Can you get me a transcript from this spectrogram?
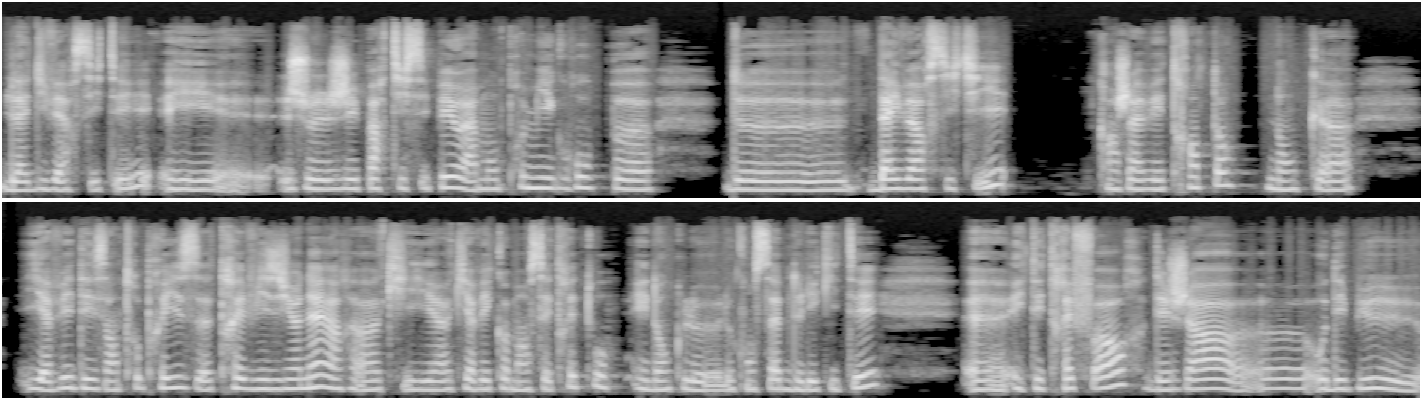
de la diversité. Et j'ai participé à mon premier groupe euh, de diversity quand j'avais 30 ans. Donc, euh, il y avait des entreprises très visionnaires euh, qui, euh, qui avaient commencé très tôt. Et donc le, concept de l'équité euh, était très fort déjà au début,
